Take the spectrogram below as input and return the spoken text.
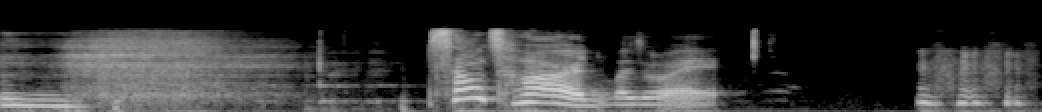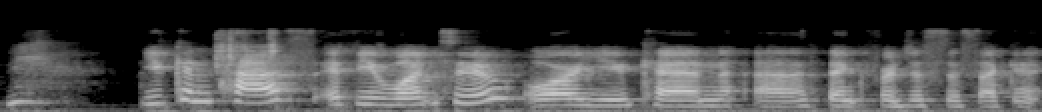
Mm. Sounds hard, by the way. you can pass if you want to, or you can uh, think for just a second.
